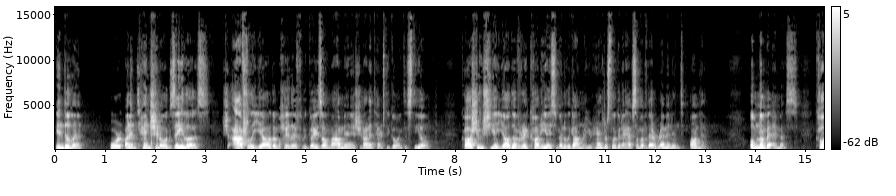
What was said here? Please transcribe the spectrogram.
indolent or unintentional gzelas. You're not intentionally going to steal. Your hands are still going to have some of that remnant on them. So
